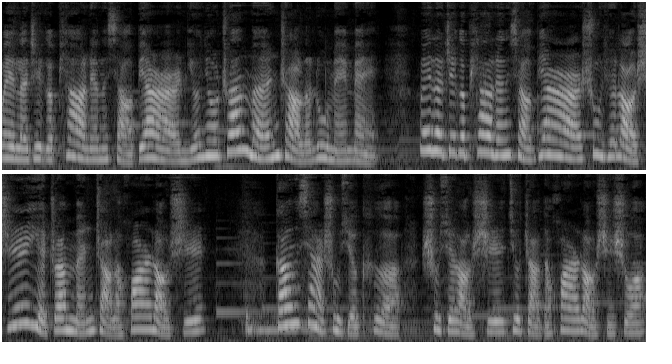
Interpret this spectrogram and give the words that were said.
为了这个漂亮的小辫儿，牛牛专门找了陆美美。为了这个漂亮小辫儿，数学老师也专门找了花儿老师。刚下数学课，数学老师就找到花儿老师说：“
